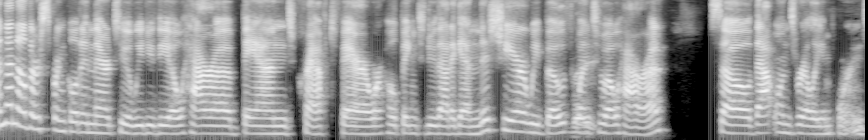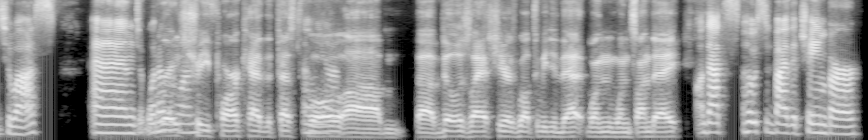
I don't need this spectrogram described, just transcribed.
And then others sprinkled in there too. We do the O'Hara Band Craft Fair. We're hoping to do that again this year. We both right. went to O'Hara. So that one's really important to us. And what Rose ones? Tree Park had the festival oh, yeah. um, uh, village last year as well. So we did that one one Sunday. Oh, that's hosted by the Chamber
